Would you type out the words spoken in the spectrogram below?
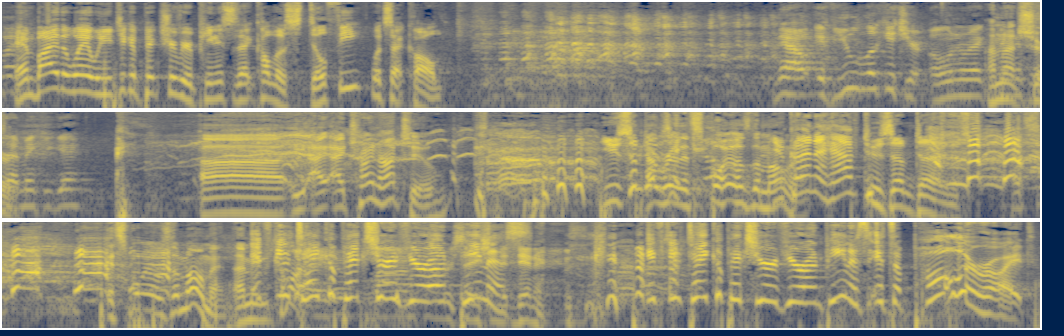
And by the way, when you take a picture of your penis, is that called a stilfie? What's that called? Now, if you look at your own erect I'm not penis, sure. does that make you gay? Uh, I, I try not to. You sometimes That really spoils the moment. You kind of have to sometimes. it spoils the moment. I mean, If you come take a picture of your own Conversation penis, dinner. if you take a picture of your own penis, it's a Polaroid.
